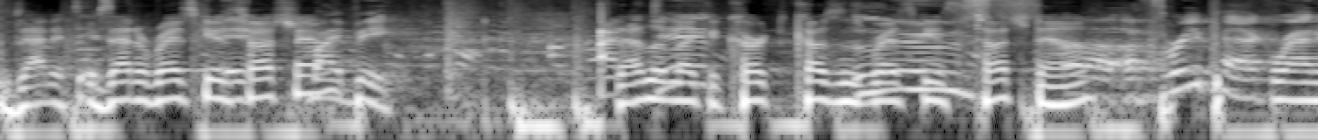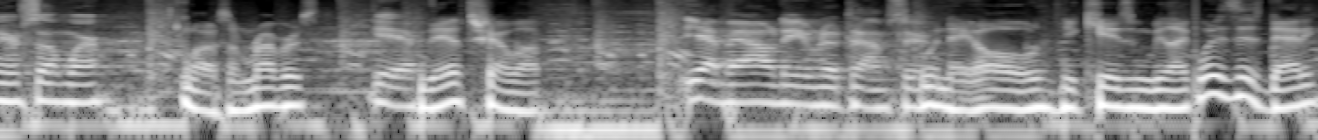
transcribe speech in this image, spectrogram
Is that a, is that a Redskins It touchdown? Might be. I that looked like a Kirk Cousins Redskins touchdown. Uh, a three pack around here somewhere. oh, some rubbers. Yeah. They'll show up Yeah, man. I don't need them no time soon. when they old. Your kids gonna be like, "What is this, Daddy?"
